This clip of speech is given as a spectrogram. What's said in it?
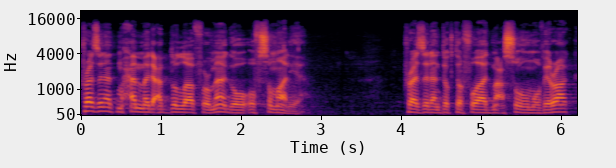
President Muhammad Abdullah Farmaajo of Somalia, President Dr. Fuad Ma'soum of Iraq,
